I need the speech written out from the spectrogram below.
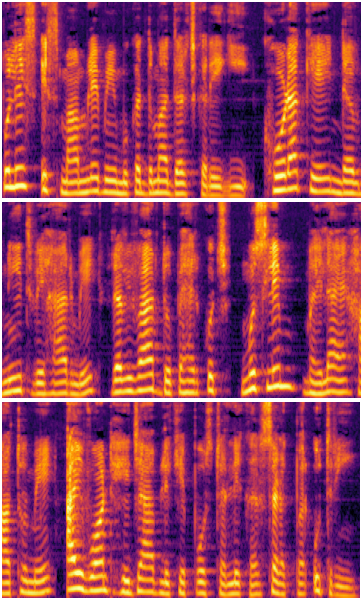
पुलिस इस मामले में मुकदमा दर्ज करेगी। खोड़ा के नवनीत विहार में रविवार दोपहर कुछ मुस्लिम महिलाएँ हाथों में आई वॉन्ट हिजाब लिखे पोस्टर लेकर सड़क पर उतरी।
